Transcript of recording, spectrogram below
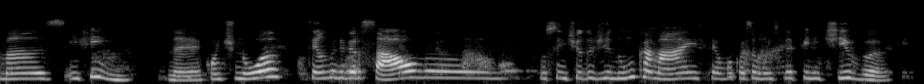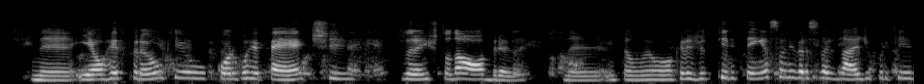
Mas, enfim, né? Continua sendo universal no, no sentido de nunca mais ser uma coisa muito definitiva, né? E é o refrão que o corvo repete durante toda a obra, né? Então eu acredito que ele tem essa universalidade porque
